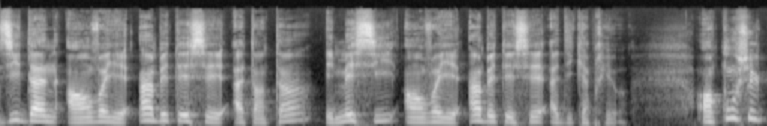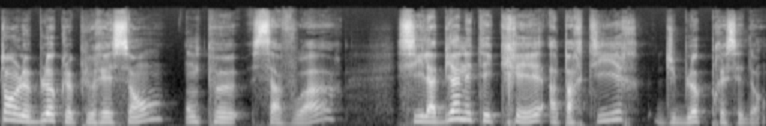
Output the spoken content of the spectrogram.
Zidane a envoyé un BTC à Tintin et Messi a envoyé un BTC à DiCaprio. En consultant le bloc le plus récent, on peut savoir s'il a bien été créé à partir du bloc précédent.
